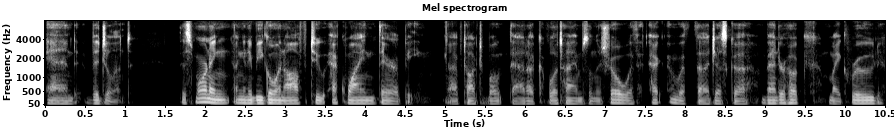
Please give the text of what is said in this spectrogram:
and vigilant. This morning, I'm going to be going off to equine therapy. I've talked about that a couple of times on the show with with uh, Jessica Vanderhook, Mike Rude,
